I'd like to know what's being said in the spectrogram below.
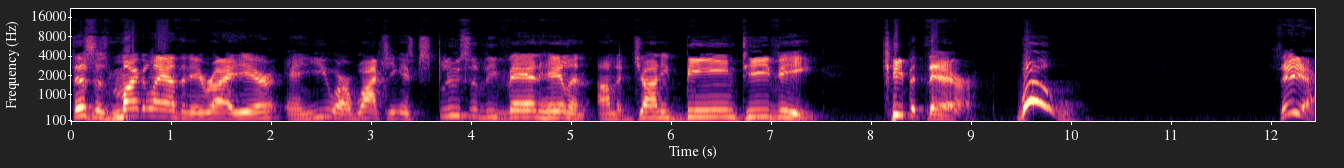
this is Michael Anthony right here, and you are watching exclusively Van Halen on the Johnny Bean TV. Keep it there. Woo! See ya!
